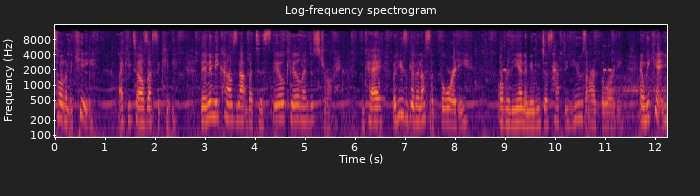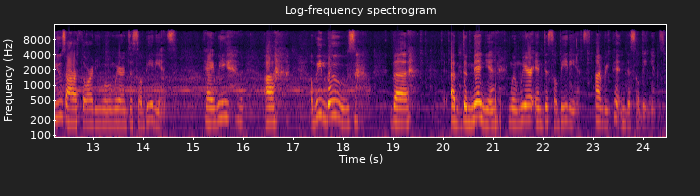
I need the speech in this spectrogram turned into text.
told him a key, like he tells us a key. The enemy comes not but to steal, kill, and destroy. Okay? But he's given us authority over the enemy. We just have to use our authority. And we can't use our authority when we're in disobedience. Okay, we uh, we lose the uh, dominion when we're in disobedience, unrepentant disobedience.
